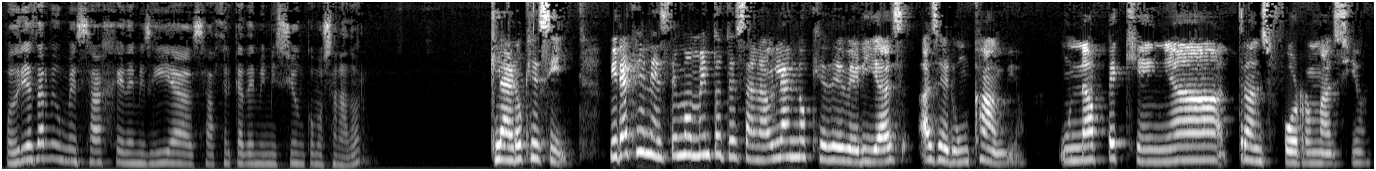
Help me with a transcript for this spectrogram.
¿Podrías darme un mensaje de mis guías acerca de mi misión como sanador? Claro que sí. Mira que en este momento te están hablando que deberías hacer un cambio, una pequeña transformación.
